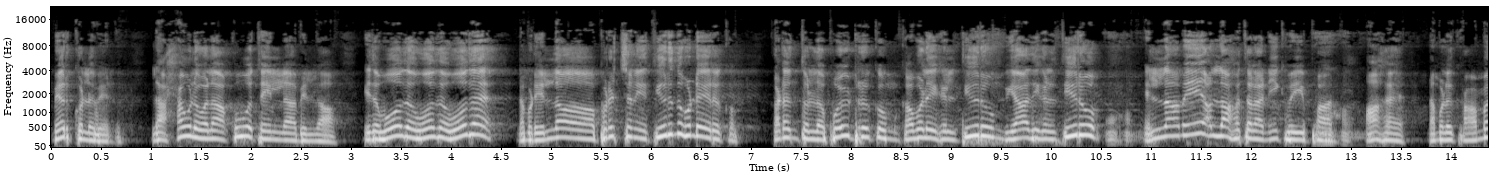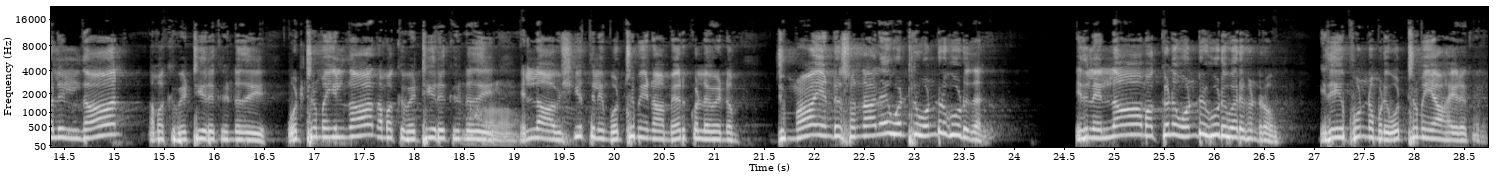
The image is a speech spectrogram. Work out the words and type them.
மேற்கொள்ள வேண்டும். லா ஹவுல வலா இல்லா பில்லா இதை ஓத ஓத ஓத நம்முடைய எல்லா பிரச்சனையும் தீர்ந்து கொண்டே இருக்கும். கடன் தொல்லை போயிட்டு இருக்கும் கவலைகள் தீரும் வியாதிகள் தீரும். எல்லாமே அல்லாஹத்தலா நீக்கி வைப்பான். ஆக நம்மளுக்கு அமலில் தான் நமக்கு வெற்றி இருக்கின்றது. ஒற்றுமையில் தான் நமக்கு வெற்றி இருக்கின்றது. எல்லா விஷயத்திலும் ஒற்றுமையை நாம் மேற்கொள்ள வேண்டும். ஜும்மா என்று சொன்னாலே ஒன்று ஒன்று கூடுதல். இதுல எல்லா மக்களும் ஒன்று கூடி வருகின்றோம். இதே போல் நம்முடைய ஒற்றுமையாக இருக்கிறோம்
